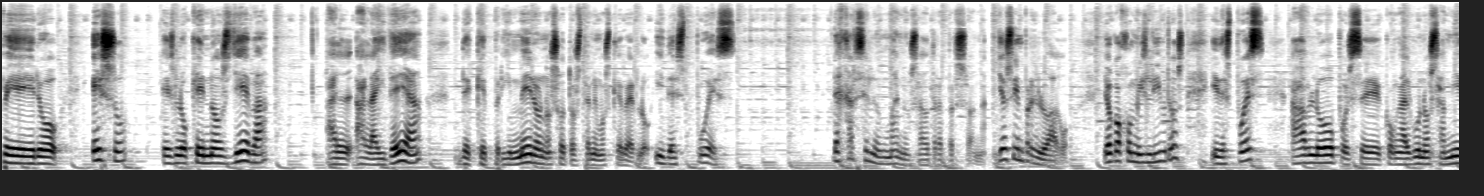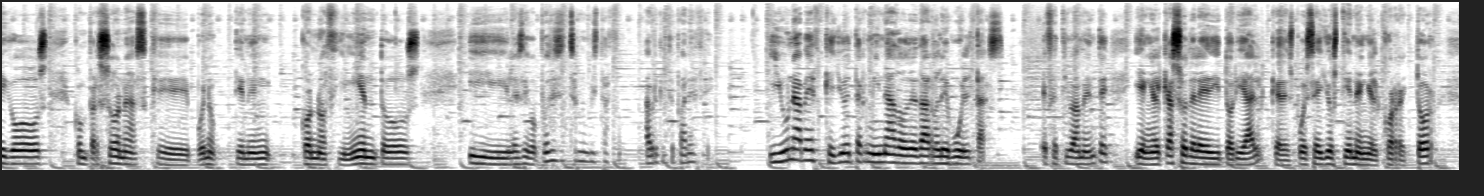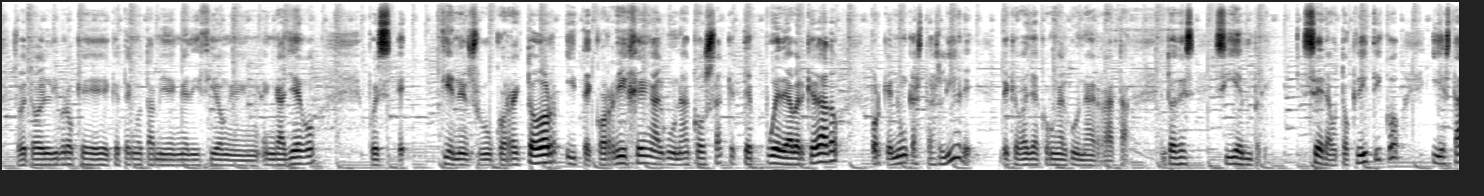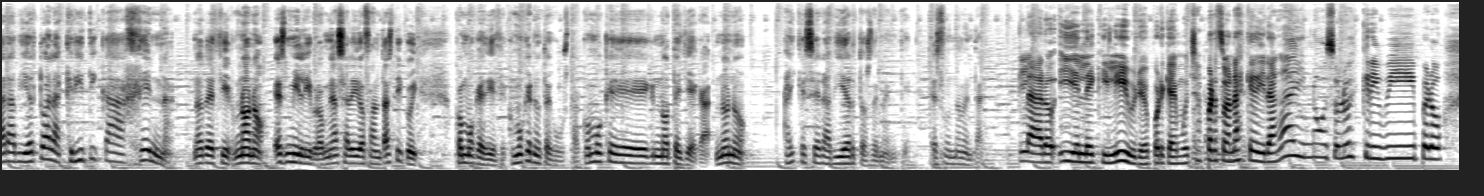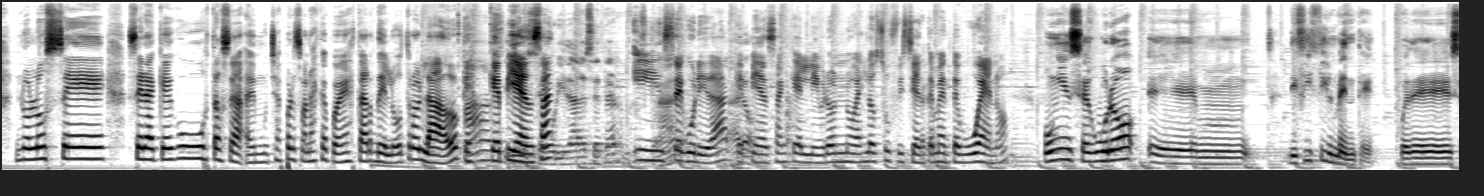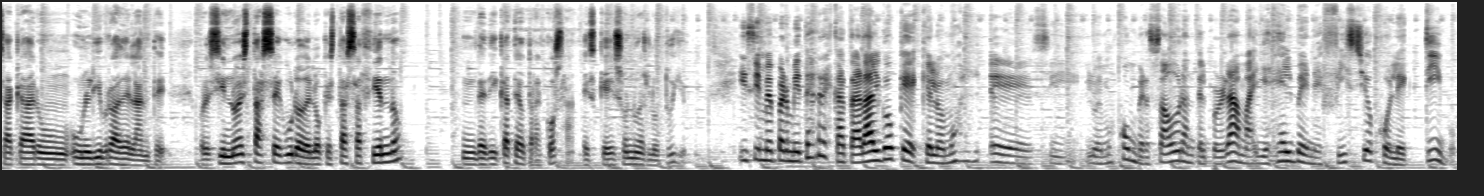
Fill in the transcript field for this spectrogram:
Pero eso es lo que nos lleva a la idea de que primero nosotros tenemos que verlo y después dejárselo en manos a otra persona. Yo siempre lo hago. Yo cojo mis libros y después hablo pues, eh, con algunos amigos, con personas que bueno, tienen conocimientos y les digo, ¿puedes echar un vistazo? A ver qué te parece. Y una vez que yo he terminado de darle vueltas, efectivamente, y en el caso de la editorial, que después ellos tienen el corrector, sobre todo el libro que, tengo también edición en, gallego, pues eh, tienen su corrector y te corrigen alguna cosa que te puede haber quedado, porque nunca estás libre de que vaya con alguna errata. Entonces, siempre ser autocrítico y estar abierto a la crítica ajena. No decir, no, no, es mi libro, me ha salido fantástico y ¿cómo que dice? ¿Cómo que no te gusta? ¿Cómo que no te llega? No, no, hay que ser abiertos de mente, es fundamental. Claro, y el equilibrio, porque hay muchas personas que dirán, ay, no, eso lo escribí, pero no lo sé, ¿será que gusta? O sea, hay muchas personas que pueden estar del otro lado, que, ah, que piensan... Inseguridades eternas. Inseguridad, que piensan que el libro no es lo suficientemente bueno. Un inseguro eh, difícilmente puede sacar un, un libro adelante, porque si no estás seguro de lo que estás haciendo, dedícate a otra cosa, es que eso no es lo tuyo. Y si me permites rescatar algo que, lo, hemos, eh, lo hemos conversado durante el programa, y es el beneficio colectivo,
